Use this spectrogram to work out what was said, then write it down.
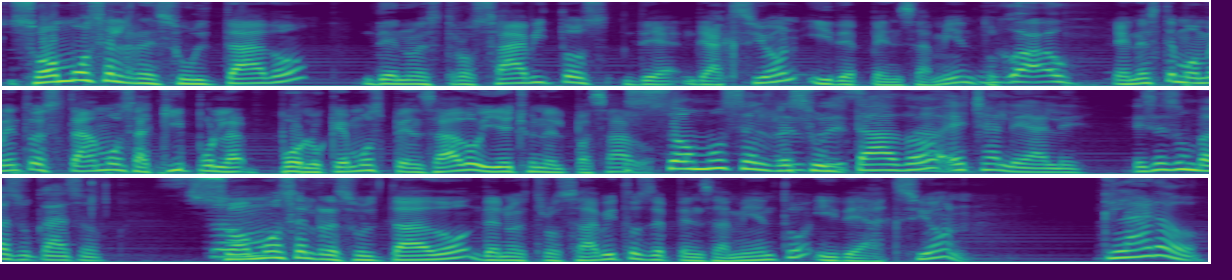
Somos el resultado de nuestros hábitos de, de acción y de pensamiento. Guau. En este momento estamos aquí por, la- por lo que hemos pensado y hecho en el pasado. Somos el resultado, resultado. échale Ale. Ese es un bazucazo. Somos el resultado de nuestros hábitos de pensamiento y de acción. Claro.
